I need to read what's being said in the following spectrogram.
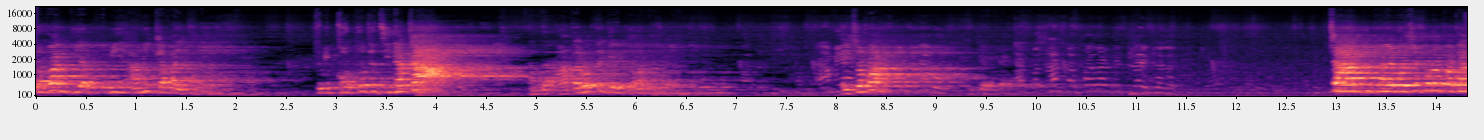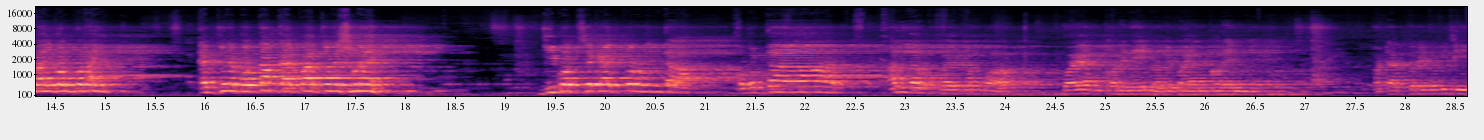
জবান দিয়া তুমি, আমি কামাই করি। তুমি কত যে জিনাকা আমরা আদালতে গেলে জবান এই জবান। চার দোকানে বসে কোনো কথা নাই, গল্প নাই। একজনে বদনাম গায়ে, পাঁচজনে শুনে। গিবত শেখায় পর নিন্দা খবরদার, আল্লাহর পয়গম্বর বয়ান করেন, এইভাবে বয়ান করেন। হঠাৎ করে নবীজি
